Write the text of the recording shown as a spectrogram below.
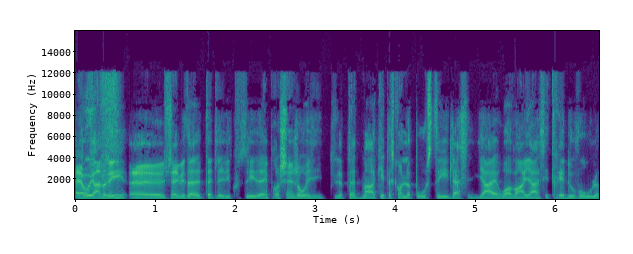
eh oui, André, euh, je t'invite à peut-être l'écouter dans les prochains jours. Tu l'as peut-être manqué parce qu'on l'a posté hier ou avant-hier. C'est très nouveau. Là.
